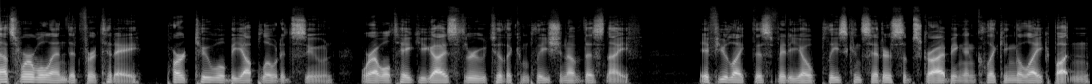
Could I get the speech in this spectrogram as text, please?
That's where we'll end it for today. Part 2 will be uploaded soon, where I will take you guys through to the completion of this knife. If you like this video, please consider subscribing and clicking the like button,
